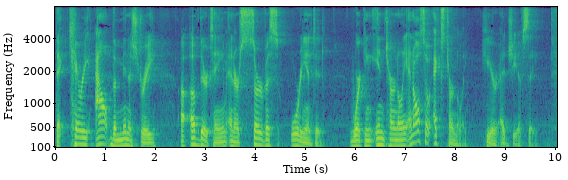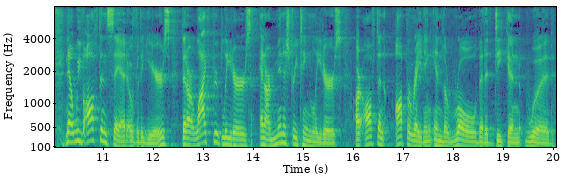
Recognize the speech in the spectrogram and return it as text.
that carry out the ministry uh, of their team and are service oriented, working internally and also externally here at GFC. Now, we've often said over the years that our life group leaders and our ministry team leaders are often operating in the role that a deacon would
